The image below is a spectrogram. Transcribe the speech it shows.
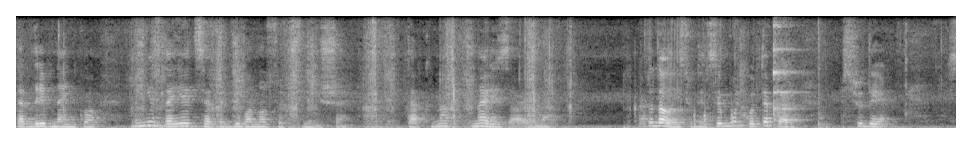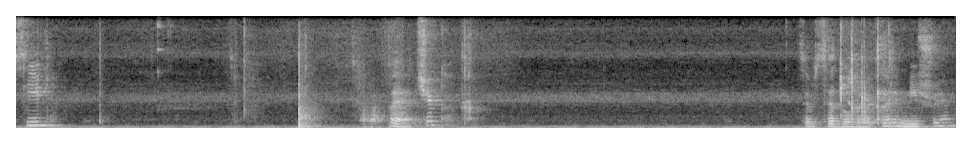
так дрібненько. Мені здається, тоді воно сочніше. Так, на- нарізаємо. Додали сюди цибульку, тепер сюди сіль, перчик. Це все добре перемішуємо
